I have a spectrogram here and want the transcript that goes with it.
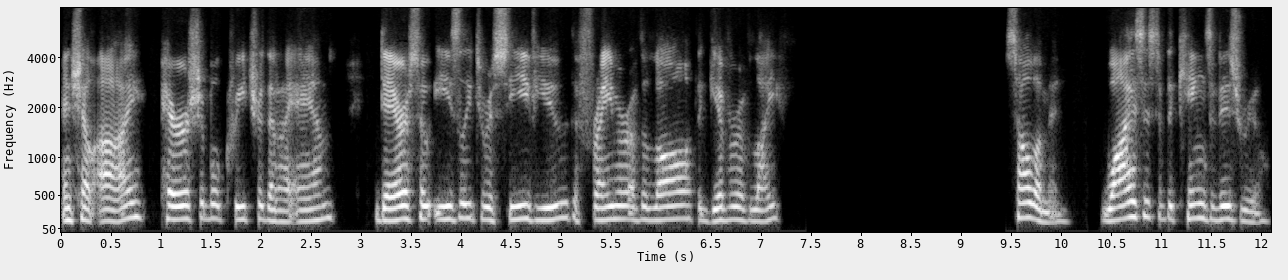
And shall I, perishable creature that I am, dare so easily to receive you, the framer of the law, the giver of life? Solomon, wisest of the kings of Israel,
